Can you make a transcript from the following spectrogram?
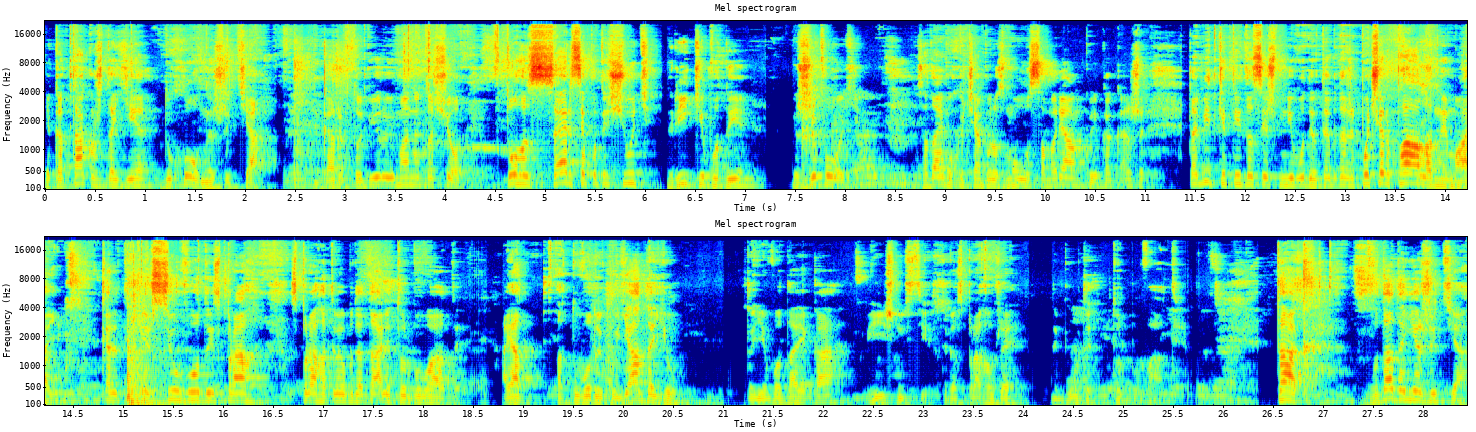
яка також дає духовне життя. Він каже, хто вірує в мене, то що? В того з серця потечуть ріки води живої. Згадаймо хоча б розмову з самарянкою, яка каже: Та відки ти дасиш мені води? В тебе навіть почерпала немає. Каже, ти п'єш всю воду і спрага, спрага тебе буде далі турбувати. А я, а ту воду, яку я даю, то є вода, яка в вічності. Тебе спрага вже не буде турбувати. Так, вода дає життя.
